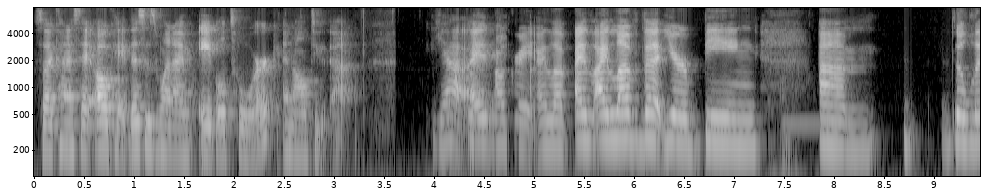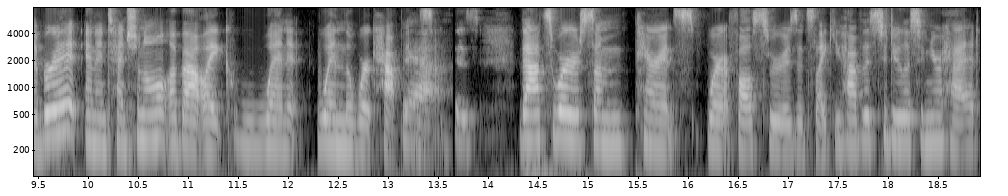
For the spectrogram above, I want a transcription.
So I kind of say okay this is when I'm able to work and I'll do that yeah i oh great i love i, I love that you're being um deliberate and intentional about like when it when the work happens yeah. because that's where some parents where it falls through is it's like you have this to-do list in your head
